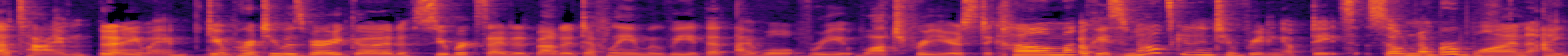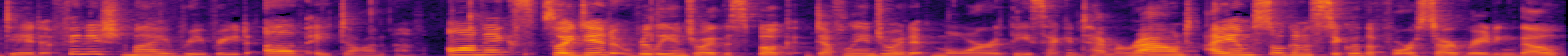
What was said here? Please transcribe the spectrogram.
a time. But anyway, Dune Part 2 was very good. Super excited about it. Definitely a movie that I will re-watch for years to come. Okay, so now let's get into reading updates. So number one, I did finish my reread of A Dawn of Onyx. So I did really enjoy this book. Definitely enjoyed it more the second time around. I am still gonna stick with a four star rating though.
